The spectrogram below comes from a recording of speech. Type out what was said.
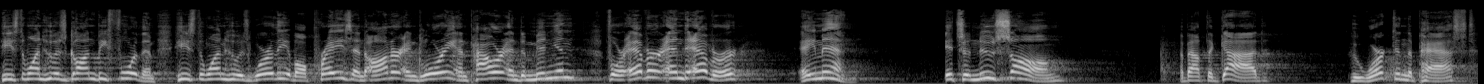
He's the one who has gone before them. He's the one who is worthy of all praise and honor and glory and power and dominion forever and ever. Amen. It's a new song about the God who worked in the past,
